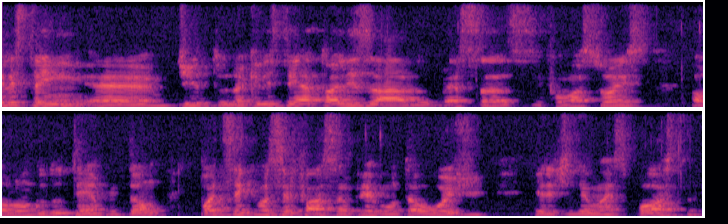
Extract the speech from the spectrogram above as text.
Eles têm é, dito né, que eles têm atualizado essas informações ao longo do tempo. Então, pode ser que você faça a pergunta hoje, ele te dê uma resposta,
